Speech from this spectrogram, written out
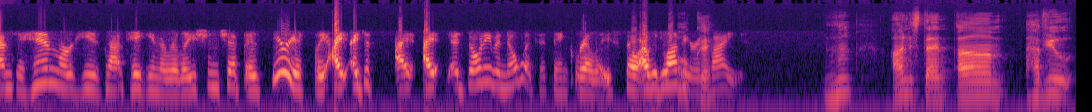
am to him or he's not taking the relationship as seriously. I, I just I, I, don't even know what to think really. So I would love your Okay. advice. I understand. Um, have you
